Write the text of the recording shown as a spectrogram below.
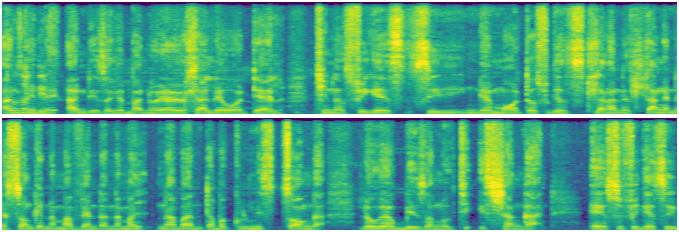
angene andize ngebhano yayo hlale hotel thina sifike singemoto sifike sihlangane sihlangane sonke namavenda nama- nabantu abakhuluma isitsonga. Lokuyabizwa ngokuthi isishangane. Eh sifike si si-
